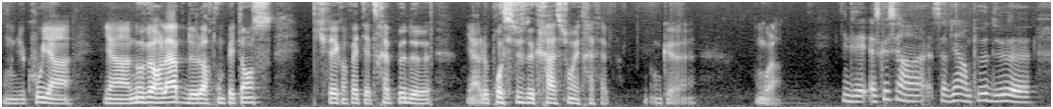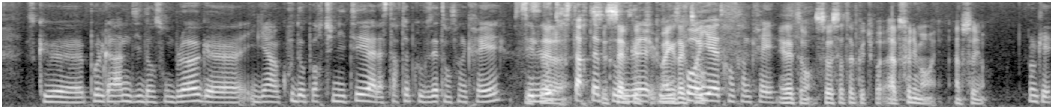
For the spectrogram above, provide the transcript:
Donc du coup, il y, a il y a un overlap de leurs compétences qui fait qu'en fait, il y a très peu de, il y a- le processus de création est très faible. Donc, euh, donc voilà. Est-ce que c'est un- ça vient un peu de euh, ce que euh, Paul Graham dit dans son blog euh, Il y a un coût d'opportunité à la startup que vous êtes en train de créer. C'est l'autre startup que, vous, que tu- vous pourriez être en train de créer. Exactement. C'est au startup que tu pourrais- Absolument, oui, absolument. Ok.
